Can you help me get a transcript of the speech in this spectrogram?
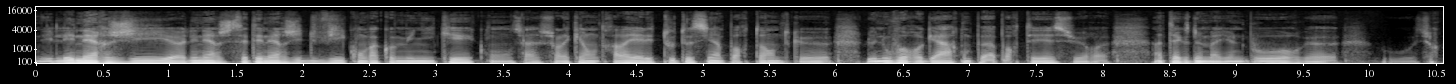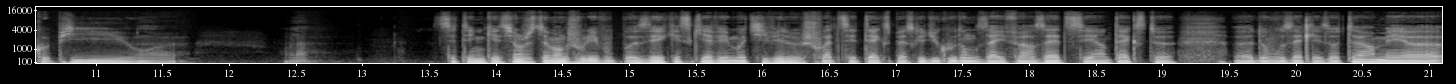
l'énergie, l'énergie, cette énergie de vie qu'on va communiquer, qu'on, sur laquelle on travaille, elle est tout aussi importante que le nouveau regard qu'on peut apporter sur un texte de Mayenbourg ou sur Copie. Ou, voilà. C'était une question justement que je voulais vous poser. Qu'est-ce qui avait motivé le choix de ces textes? Parce que du coup, donc Cypher Z, c'est un texte euh, dont vous êtes les auteurs, mais euh,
